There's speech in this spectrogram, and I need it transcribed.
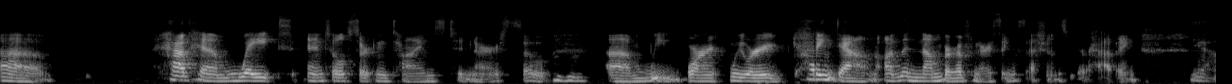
uh, have him wait until certain times to nurse. So mm-hmm. um, we weren't, we were cutting down on the number of nursing sessions we were having. Yeah.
